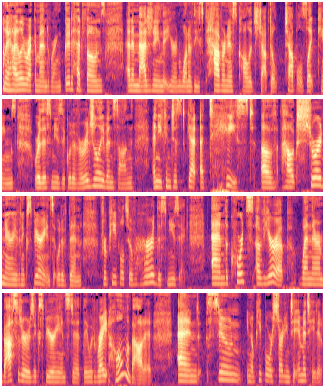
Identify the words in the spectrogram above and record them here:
And I highly recommend wearing good headphones and imagining that you're in one of these cavernous college chapel, chapels like King's, where this music would have originally been sung, and you can just get a taste of how extraordinary of an experience it would have been for people to have heard this music. And the courts of Europe, when their ambassadors experienced it, they would write home about it. And soon, you know, people were starting to imitate it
